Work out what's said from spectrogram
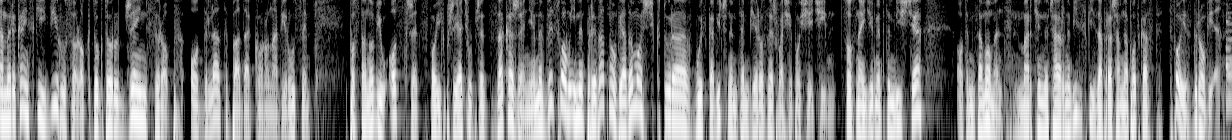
Amerykański wirusolog dr James Robb od lat bada koronawirusy. Postanowił ostrzec swoich przyjaciół przed zakażeniem, wysłał im prywatną wiadomość, która w błyskawicznym tempie rozeszła się po sieci. Co znajdziemy w tym liście? O tym za moment. Marcin Czarnobilski, zapraszam na podcast Twoje zdrowie.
